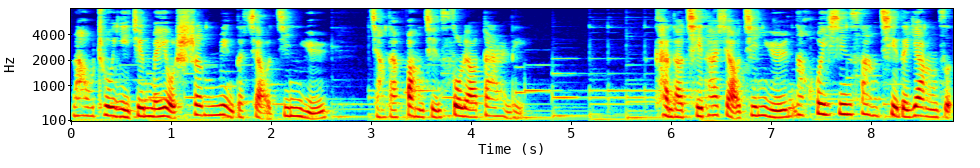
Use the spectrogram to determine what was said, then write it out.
捞出已经没有生命的小金鱼，将它放进塑料袋里。看到其他小金鱼那灰心丧气的样子，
